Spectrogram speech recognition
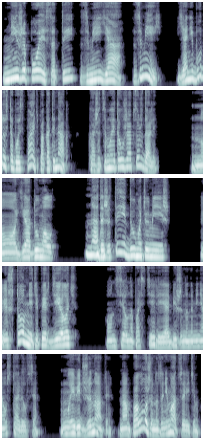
Ниже пояса ты змея, змей. Я не буду с тобой спать, пока ты наг. Кажется, мы это уже обсуждали. Но я думал, надо же, ты и думать умеешь. И что мне теперь делать? Он сел на постели и обиженно на меня уставился. Мы ведь женаты, нам положено заниматься этим.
